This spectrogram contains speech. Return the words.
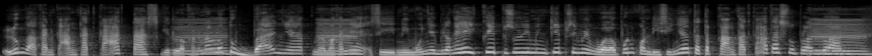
lu nggak akan keangkat ke atas gitu loh. Karena lo tuh banyak. Nah makanya si Nemonya bilang hey keep swimming keep swimming. Walaupun kondisinya tetap keangkat ke atas tuh pelan-pelan.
